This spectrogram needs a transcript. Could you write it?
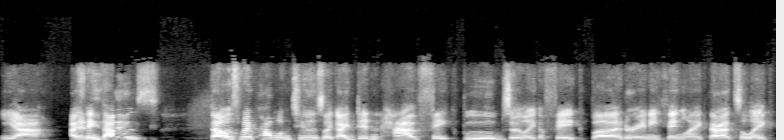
Yeah. I think that was that was my problem too is like I didn't have fake boobs or like a fake butt or anything like that. So like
